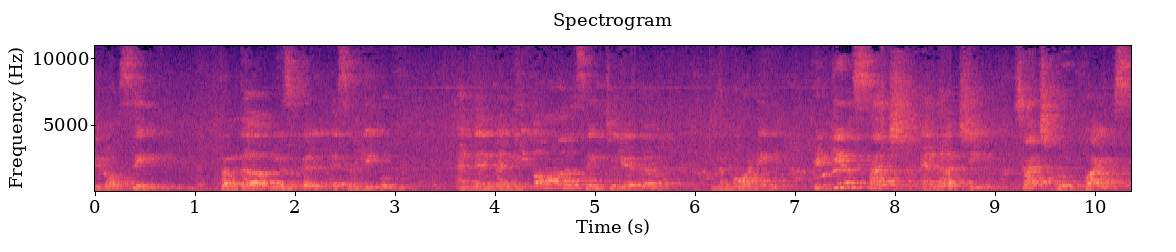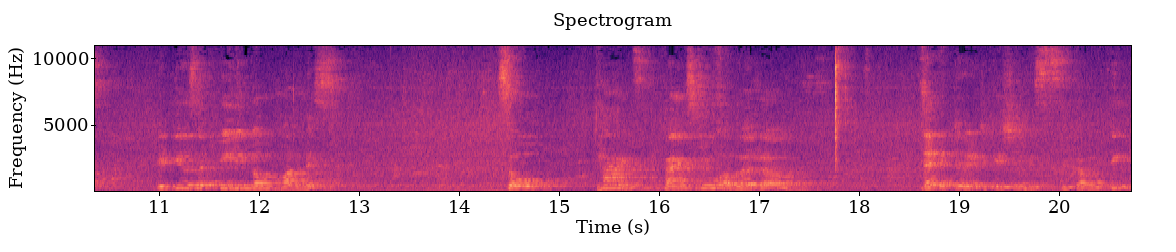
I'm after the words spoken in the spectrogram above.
you know, sing from the musical assembly book. And then when we all sing together in the morning, it gives such energy, such good vibes. It gives a feeling of oneness. So thanks, to our uh, Director Education, Ms. Sita Murthy,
